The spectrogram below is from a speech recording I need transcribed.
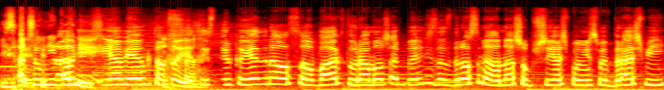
i zaczął mnie gonić. Adi, Ja wiem kto to jest. Jest tylko jedna osoba, która może być zazdrosna o naszą przyjaźń pomiędzy braćmi i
